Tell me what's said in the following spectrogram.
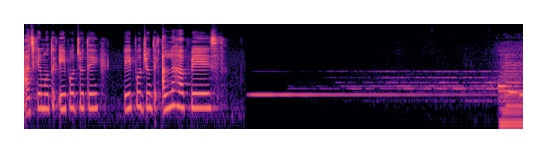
আজকের মতো এই পর্যন্ত এই পর্যন্ত আল্লাহ হাফেজ Thank you.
